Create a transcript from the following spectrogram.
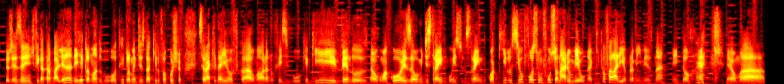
Porque às vezes a gente fica trabalhando e reclamando do outro, reclamando disso, daquilo, fala, puxa, será que daí eu fico uma hora no Facebook aqui vendo alguma coisa ou me distraindo com isso, distraindo com aquilo? Se eu fosse um funcionário meu, né? O que, que eu falaria pra mim mesmo, né? Então, é uma,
